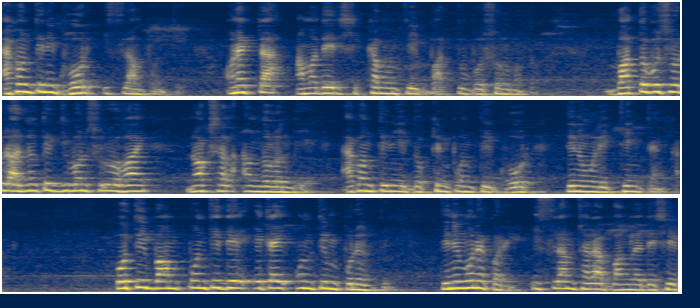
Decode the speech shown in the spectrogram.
এখন তিনি ঘোর ইসলামপন্থী। অনেকটা আমাদের শিক্ষামন্ত্রী বাত্তু বসুর মতো। বাত্তু বসুর রাজনৈতিক জীবন শুরু হয় নকশাল আন্দোলন দিয়ে। এখন তিনি দক্ষিণপন্থী ঘোর তৃণমূলী থিঙ্ক ট্যাঙ্কার অতি বামপন্থীদের এটাই অন্তিম পরিণতি। তিনি মনে করেন, ইসলাম ছাড়া বাংলাদেশের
